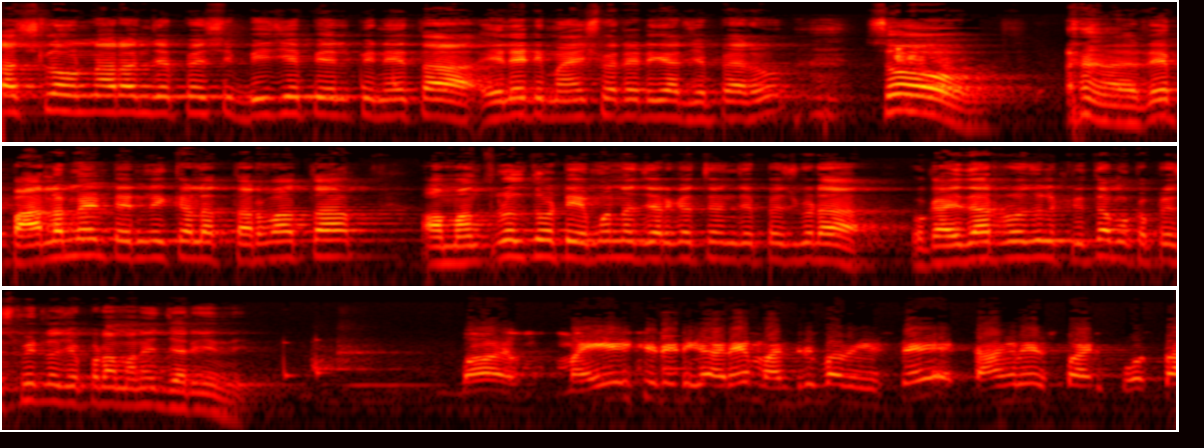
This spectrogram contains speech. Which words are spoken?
టచ్లో ఉన్నారని చెప్పేసి బీజేపీ ఎల్పీ నేత ఏలేటి మహేశ్వర్ రెడ్డి గారు చెప్పారు. సో రేపు పార్లమెంట్ ఎన్నికల తర్వాత ఆ మంత్రులతోటి ఏమన్నా జరగచ్చు అని చెప్పేసి కూడా ఒక ఐదారు రోజుల క్రితం ఒక ప్రెస్ మీట్లో చెప్పడం అనేది జరిగింది. మహేష్ రెడ్డి గారే మంత్రి పదవి ఇస్తే కాంగ్రెస్ పార్టీకి వస్తా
